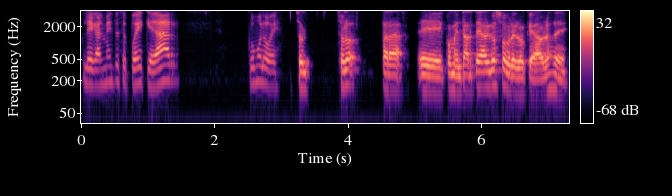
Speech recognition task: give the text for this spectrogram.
legalmente se puede quedar? ¿Cómo lo ves? Solo, para eh, comentarte algo sobre lo que hablas de,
